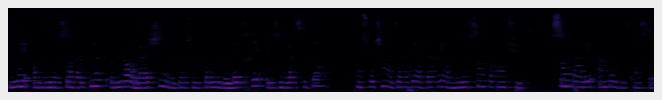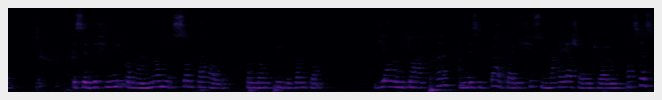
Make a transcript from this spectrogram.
Né en 1929 au nord de la Chine dans une famille de lettrés et d'universitaires, François Chon est arrivé à Paris en 1948, sans parler un mot de français, et s'est défini comme un homme sans parole pendant plus de 20 ans. Bien longtemps après, il n'hésite pas à qualifier son mariage avec la langue française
